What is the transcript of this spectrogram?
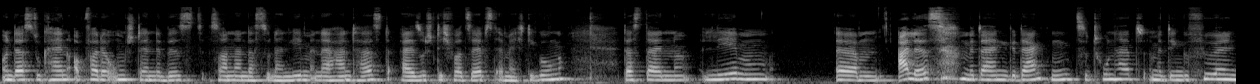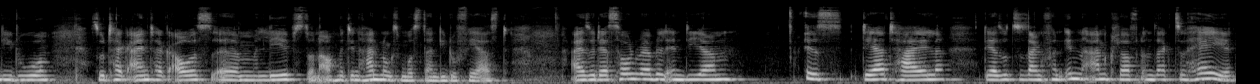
und dass du kein Opfer der Umstände bist, sondern dass du dein Leben in der Hand hast. Also Stichwort Selbstermächtigung, dass dein Leben ähm, alles mit deinen Gedanken zu tun hat, mit den Gefühlen, die du so Tag ein, Tag aus ähm, lebst und auch mit den Handlungsmustern, die du fährst. Also der Soul Rebel in dir ist der Teil, der sozusagen von innen anklopft und sagt so, hey,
